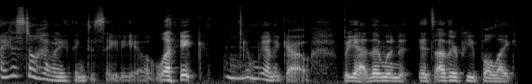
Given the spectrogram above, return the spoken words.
I just don't have anything to say to you. Like, I'm gonna go. But yeah, then when it's other people like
